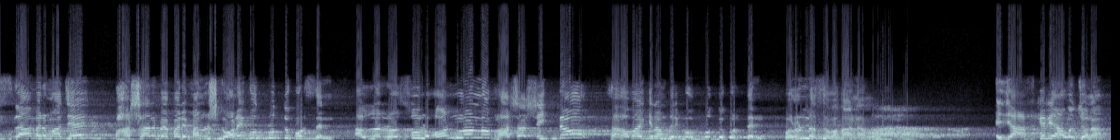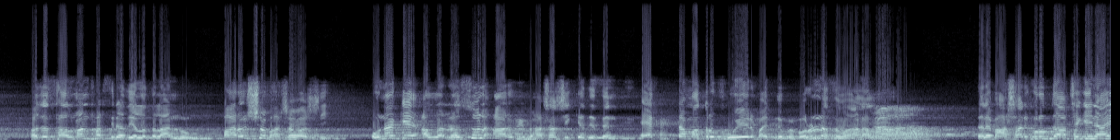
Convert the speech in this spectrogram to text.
ইসলামের মাঝে ভাষার ব্যাপারে মানুষকে অনেক উদ্বুদ্ধ করছেন। আল্লাহ রসুল অন্য অন্য ভাষা শিখতেও সাহাবাই কিরামদেরকে উদ্বুদ্ধ করতেন। বলুন না সোহান আল্লাহ এই যে আজকেরই আলোচনা হজরত সালমান ফার্সি রাজি আল্লাহ তালা আনহু পারস্য ভাষাভাষী। ওনাকে আল্লাহ রসুল আরবি ভাষা শিক্ষা দিয়েছেন একটা মাত্র ফুয়ের মাধ্যমে। বলুন না সোহান আল্লাহ তাহলে ভাষার গুরুত্ব আছে কি নাই?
